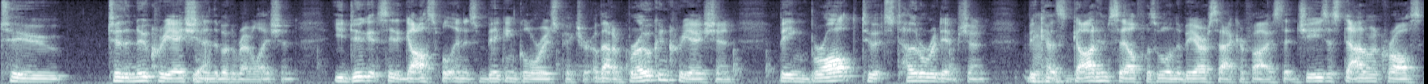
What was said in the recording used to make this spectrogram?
to to the new creation yeah. in the Book of Revelation you do get to see the gospel in its big and glorious picture about a broken creation being brought to its total redemption because mm-hmm. God Himself was willing to be our sacrifice, that Jesus died on a cross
